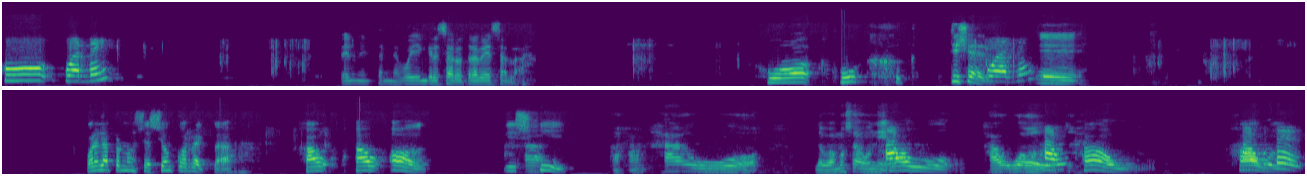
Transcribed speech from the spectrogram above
Who, who are they? Permítanme, voy a ingresar otra vez a la. Teacher, eh, ¿cuál es la pronunciación correcta? How, how old is Ah. he? Ajá. How old. Lo vamos a unir. How, How old. How- how, how How old?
